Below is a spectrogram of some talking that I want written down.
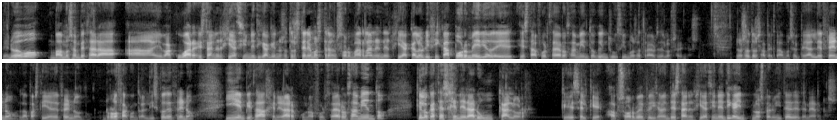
de nuevo vamos a empezar a, evacuar esta energía cinética que nosotros tenemos, transformarla en energía calorífica por medio de esta fuerza de rozamiento que introducimos a través de los frenos. Nosotros apretamos el pedal de freno, la pastilla de freno roza contra el disco de freno y empieza a generar una fuerza de rozamiento que lo que hace es generar un calor, que es el que absorbe precisamente esta energía cinética y nos permite detenernos.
